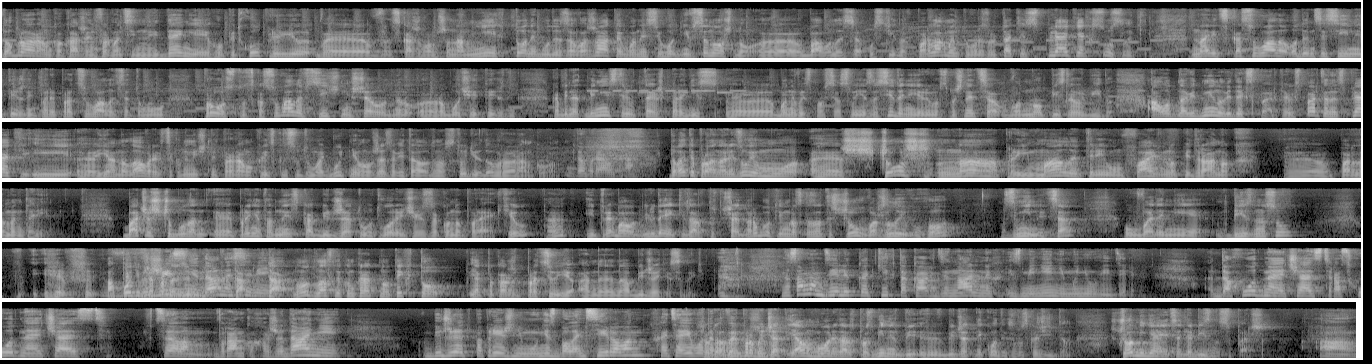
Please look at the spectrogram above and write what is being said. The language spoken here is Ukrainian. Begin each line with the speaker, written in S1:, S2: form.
S1: Доброго ранку, каже інформаційний день. Я його підхоплюю. Скажу вам, що нам ніхто не буде заважати. Вони сьогодні всеношно е, бавилися у стінах парламенту. В результаті сплять як суслики. Навіть скасували один сесійний тиждень, перепрацювали це, тому просто скасували в січні ще один робочий тиждень. Кабінет міністрів теж переніс, е, бо не виспався своє засідання. і розпочнеться воно після обіду. А от на відміну від експертів, експерти не сплять, і е, Яна Лаврик з економічної програми Українського інституту майбутнього вже завітала до нас в студію. Доброго ранку вам.
S2: Доброе утро.
S1: Давайте проаналізуємо, е, що ж наприймали тріумфально під ранок е, парламентарі. Бачу, що була е, прийнята низка бюджету утворюючих законопроєктів. Так? І треба от людей, які зараз поспішають на роботу, їм розказати, що важливого зміниться у введенні бізнесу. А потім
S2: В
S1: вже
S2: житті, да,
S1: Так, так. Ну, от, власне, конкретно тих, хто, як то кажуть, працює, а не на бюджеті сидить.
S2: На самом деле каких-то кардинальных изменений мы не увидели. Доходная часть, расходная часть в целом в рамках ожиданий. Бюджет по-прежнему не сбалансирован, хотя его
S1: Тобто,
S2: такое
S1: ви про бюджет. Я вам говорю зараз про зміни в бю- в бюджетний кодекс. Розкажіть нам, що міняється для бізнесу перше?
S2: А,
